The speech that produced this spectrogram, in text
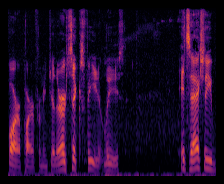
far apart from each other, or six feet at least. It's actually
